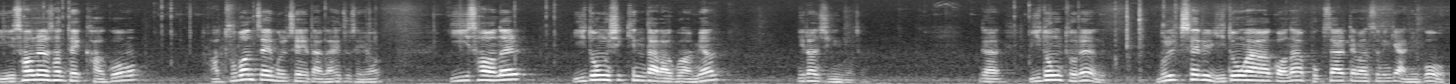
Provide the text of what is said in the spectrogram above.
이 선을 선택하고 아, 두 번째 물체에다가 해주세요. 이 선을 이동시킨다라고 하면 이런 식인 거죠. 그러니까 이동 툴은 물체를 이동하거나 복사할 때만 쓰는 게 아니고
